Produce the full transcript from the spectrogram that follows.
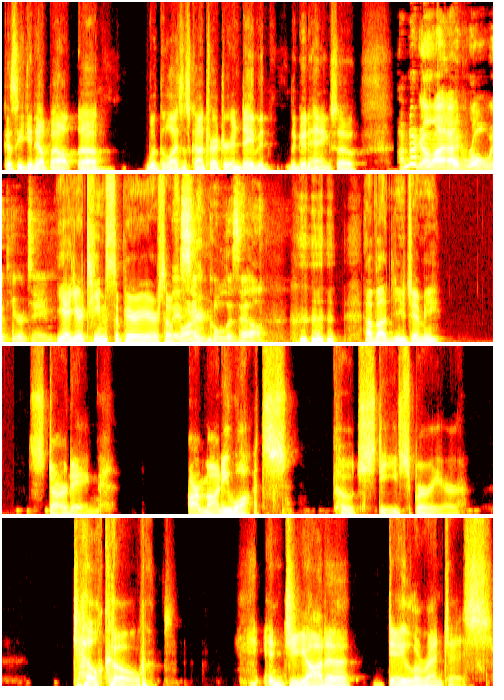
because he can help out uh, with the licensed contractor and David, the good hang. So I'm not gonna lie, I'd roll with your team. Yeah, your team's superior so They far. seem cool as hell. How about you, Jimmy? Starting Armani Watts, Coach Steve Spurrier, Telco, and Giada De Laurentiis.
